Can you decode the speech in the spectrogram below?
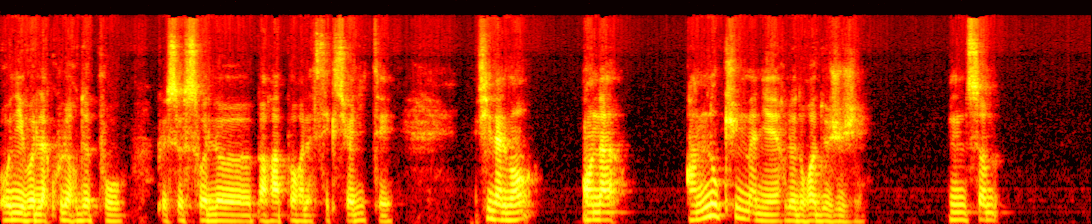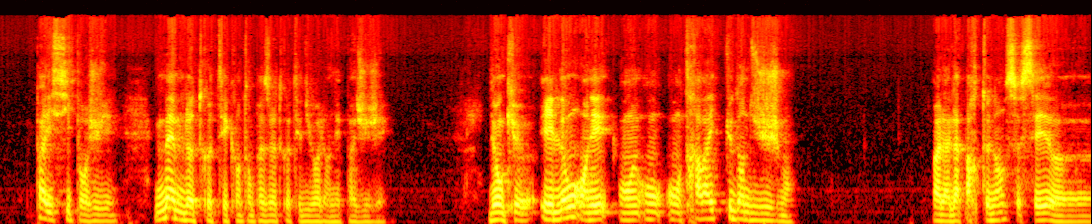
au niveau de la couleur de peau, que ce soit le, par rapport à la sexualité. Finalement, on n'a en aucune manière le droit de juger. Nous ne sommes pas ici pour juger. Même de l'autre côté, quand on passe de l'autre côté du voile, on n'est pas jugé. Donc, euh, et non, on, est, on, travaille que dans du jugement. Voilà, l'appartenance, c'est. Euh,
